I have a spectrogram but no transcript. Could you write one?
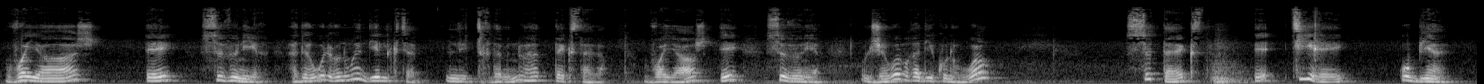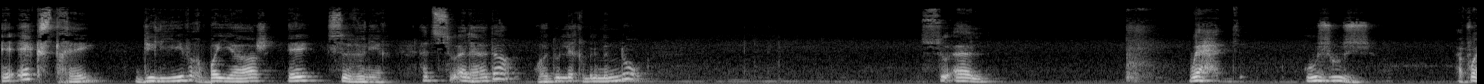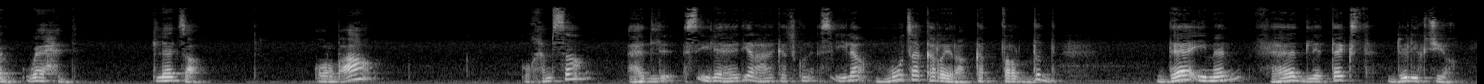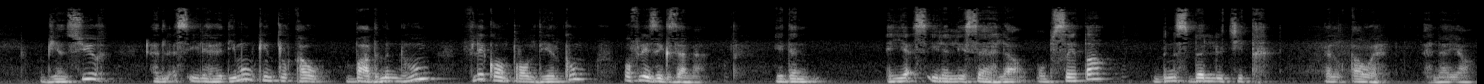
voyage et souvenir هذا هو العنوان ديال الكتاب اللي تخدم منه هذا التكست هذا voyage et souvenir والجواب غادي يكون هو Ce texte est tiré ou bien est extrait du livre Voyage et Souvenirs. هذا السؤال هذا وهذو اللي قبل منه سؤال واحد وجوج عفوا واحد ثلاثة وربعة وخمسة. هاد الأسئلة هذه راها كتكون أسئلة متكررة كتردد دائما في هاد لي تكست دو ليكتور. بيان سور هاد الأسئلة هادي ممكن تلقاو بعض منهم في لي كونترول ديالكم وفي لي زيكزامان. اذا هي أسئلة اللي سهلة وبسيطة بالنسبة لو تيتر. كنلقاوه هنايا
